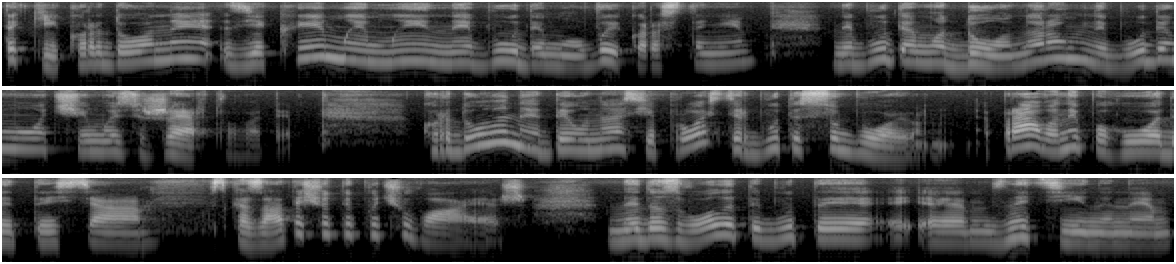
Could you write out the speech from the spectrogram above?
Такі кордони, з якими ми не будемо використані, не будемо донором, не будемо чимось жертвувати. Кордони, де у нас є простір бути собою, право не погодитися, сказати, що ти почуваєш, не дозволити бути е, е, знеціненим,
